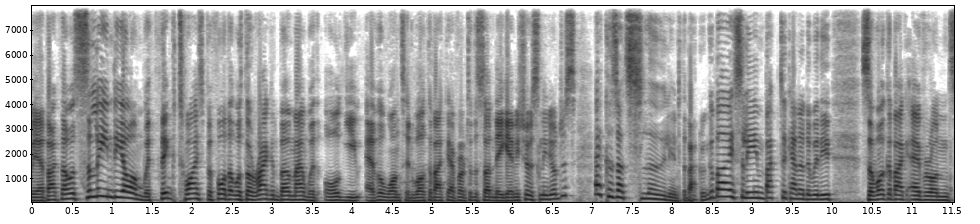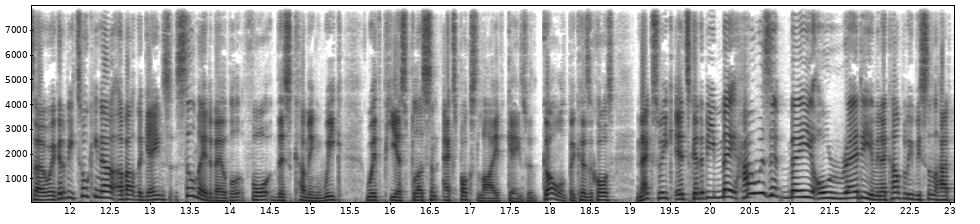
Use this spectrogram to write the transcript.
We are back. That was Celine Dion with Think Twice. Before that was the Rag'n'Bone Man with All You Ever Wanted. Welcome back, everyone, to the Sunday Gaming Show. Celine Dion just echoes out slowly into the background. Goodbye, Celine. Back to Canada with you. So, welcome back, everyone. So, we're going to be talking now about the games still made available for this coming week with PS Plus and Xbox Live Games with Gold. Because, of course, next week it's going to be May. How is it May already? I mean, I can't believe we still had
